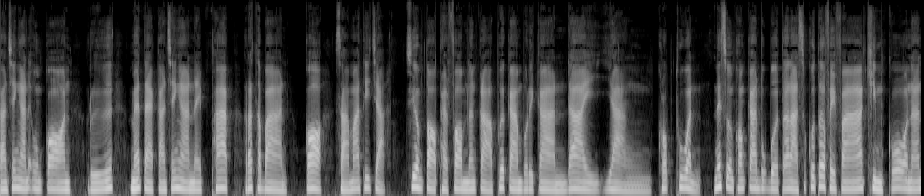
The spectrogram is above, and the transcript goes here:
การใช้งานในองค์กร หรือแม้แต่การใช้งานในภาครัฐบาล ก็สามารถที่จะ เชื่อมต่อแพลตฟอร์มดังกล่าวเพื่อการบริการได้อย่างครบถ้วน ในส่วนของการบุกเบิกตลาดสกูตเตอร์ไฟฟ้าคิมโก้นั้น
